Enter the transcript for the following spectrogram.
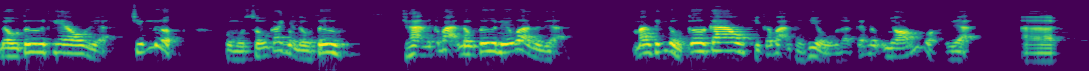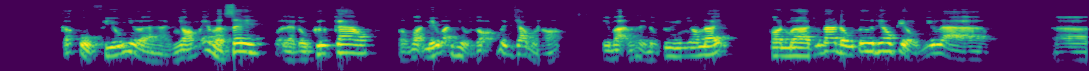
đầu tư theo gì ạ? Chiến lược của một số các nhà đầu tư. Chẳng hạn các bạn đầu tư nếu mà gì ạ? Mang tính đầu cơ cao thì các bạn phải hiểu là các đội nhóm của gì ạ? À, các cổ phiếu như là nhóm FLC gọi là đầu cơ cao. Và bạn nếu bạn hiểu rõ bên trong của nó thì bạn có thể đầu tư nhóm đấy. Còn mà chúng ta đầu tư theo kiểu như là à,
